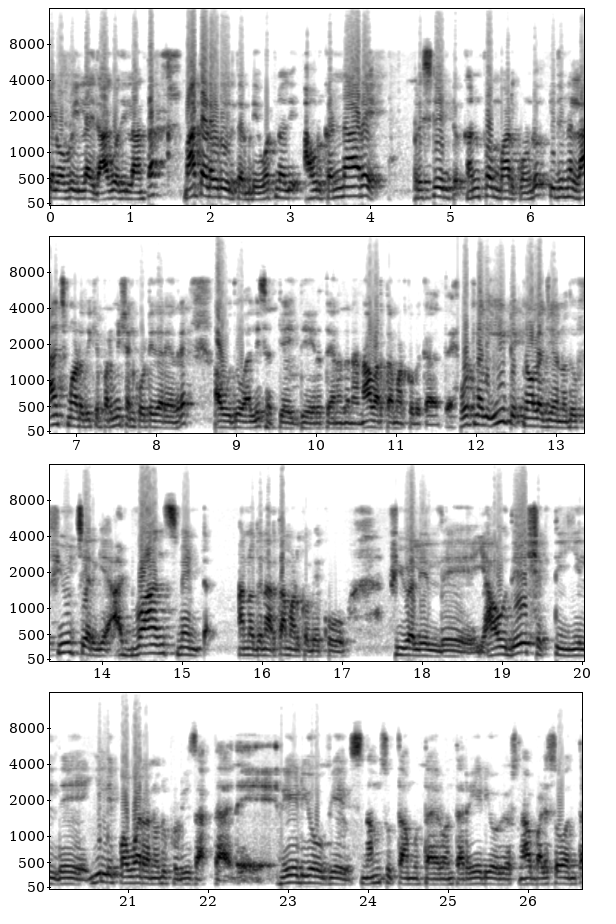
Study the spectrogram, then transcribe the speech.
ಕೆಲವೊಬ್ರು ಇಲ್ಲ, ಇದು ಆಗೋದಿಲ್ಲ ಅಂತ ಮಾತಾಡೋರು ಇರ್ತಾರೆ ಬಿಡಿ. ಒಟ್ನಲ್ಲಿ ಅವ್ರು ಕಣ್ಣಾರೆ ಪ್ರೆಸಿಡೆಂಟ್ ಕನ್ಫರ್ಮ್ ಮಾಡಿಕೊಂಡು ಇದನ್ನ ಲಾಂಚ್ ಮಾಡೋದಕ್ಕೆ ಪರ್ಮಿಷನ್ ಕೊಟ್ಟಿದ್ದಾರೆ ಅಂದ್ರೆ ಹೌದು, ಅಲ್ಲಿ ಸತ್ಯ ಇದ್ದೇ ಇರುತ್ತೆ ಅನ್ನೋದನ್ನ ನಾವು ಅರ್ಥ ಮಾಡ್ಕೋಬೇಕಾಗತ್ತೆ. ಒಟ್ನಲ್ಲಿ ಈ ಟೆಕ್ನಾಲಜಿ ಅನ್ನೋದು ಫ್ಯೂಚರ್ಗೆ ಅಡ್ವಾನ್ಸ್ಮೆಂಟ್ ಅನ್ನೋದನ್ನ ಅರ್ಥ ಮಾಡ್ಕೋಬೇಕು. ಫ್ಯೂಯಲ್ ಇಲ್ಲದೆ ಯಾವುದೇ ಶಕ್ತಿ ಇಲ್ಲದೆ ಇಲ್ಲಿ ಪವರ್ ಅನ್ನೋದು ಪ್ರೊಡ್ಯೂಸ್ ಆಗ್ತಾ ಇದೆ. ರೇಡಿಯೋ ವೇವ್ಸ್ ನಮ್ಮ ಸುತ್ತಮುತ್ತ ಇರುವಂಥ ರೇಡಿಯೋ ವೇವ್ಸ್ ನಾವು ಬಳಸುವಂಥ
